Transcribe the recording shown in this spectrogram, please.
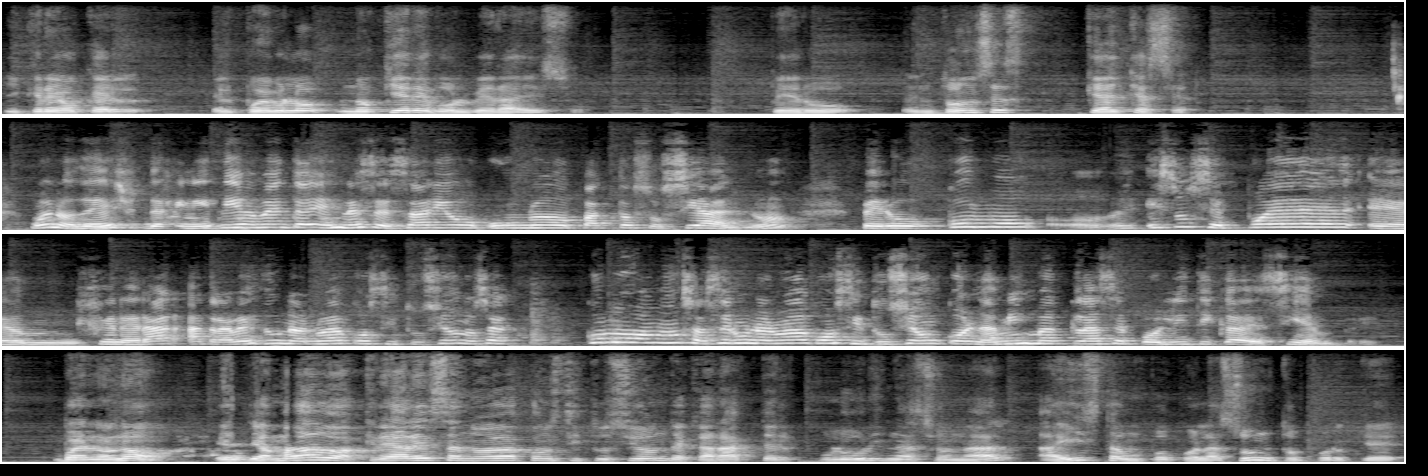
Y creo que el, el pueblo no quiere volver a eso. Pero entonces, ¿qué hay que hacer? Bueno, de hecho, definitivamente es necesario un nuevo pacto social, ¿no? Pero ¿cómo eso se puede em, generar a través de una nueva constitución? O sea, ¿cómo vamos a hacer una nueva constitución con la misma clase política de siempre? Bueno, no, el llamado a crear esa nueva constitución de carácter plurinacional, ahí está un poco el asunto, porque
